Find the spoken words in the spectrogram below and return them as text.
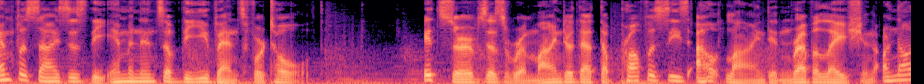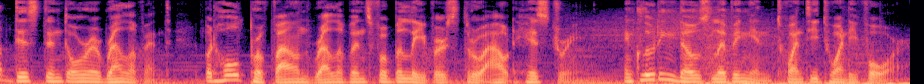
emphasizes the imminence of the events foretold. It serves as a reminder that the prophecies outlined in Revelation are not distant or irrelevant, but hold profound relevance for believers throughout history, including those living in 2024.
